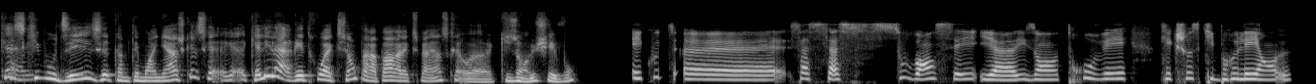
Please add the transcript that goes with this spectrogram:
Qu'est-ce qu'ils vous disent comme témoignage? Quelle est la rétroaction par rapport à l'expérience qu'ils ont eue chez vous? Écoute, euh, ça, ça souvent c'est ils ont trouvé quelque chose qui brûlait en eux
